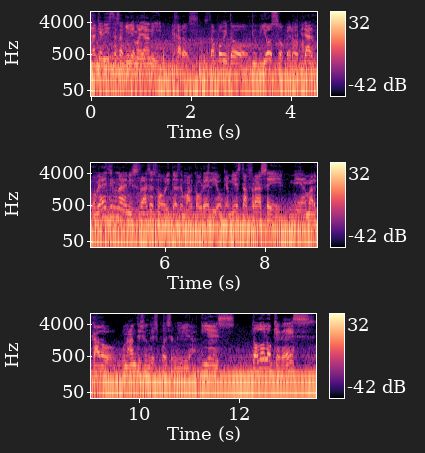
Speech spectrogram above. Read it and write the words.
ya que vistas aquí de Miami, fijaros, está un poquito lluvioso, pero mirad, os voy a decir una de mis frases favoritas de Marco Aurelio, que a mí esta frase me ha marcado un antes y un después en mi vida, y es, todo lo que ves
